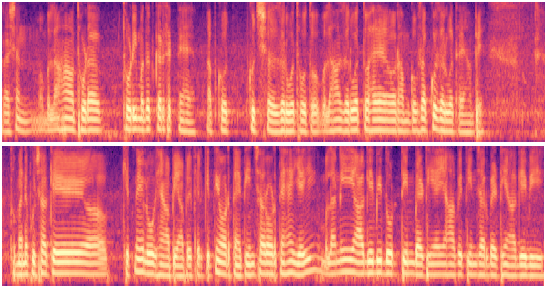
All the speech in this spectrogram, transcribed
राशन? मैं बोला हाँ थोड़ा थोड़ी मदद कर सकते हैं। आपको कुछ ज़रूरत हो तो बोला हाँ ज़रूरत तो है और हमको सबको ज़रूरत है यहाँ पे। तो मैंने पूछा कि कितने लोग हैं आप यहाँ पे? फिर, कितनी औरतें हैं? तीन चार औरतें हैं, यही। बोला, नहीं, आगे भी दो तीन बैठी हैं, यहाँ पे तीन चार बैठी हैं, आगे भी।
